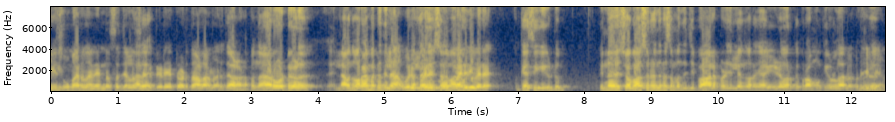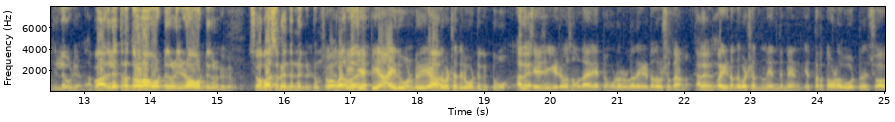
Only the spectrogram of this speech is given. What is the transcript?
G Sukumaran N S S general സെക്രട്ടറിയുടെ ഏറ്റവും അടുത്ത ആളാണ്. അടുത്ത ആളാണ്. അപ്പം നായർ വോട്ടുകൾ എല്ലാം എന്ന് പറയാൻ പറ്റത്തില്ല. ഒരു പരിധി വരെ കെ സിക്ക് കിട്ടും. പിന്നെ ശോഭാ സുരേന്ദ്രനെ സംബന്ധിച്ച് ഇപ്പോൾ ആലപ്പുഴ ജില്ല എന്ന് പറഞ്ഞാൽ ഈഴവർക്ക് പ്രാമുഖ്യമുള്ള ജില്ല കൂടിയാണ്. അപ്പൊ അതിൽ എത്രത്തോളം വോട്ടുകൾ ഈഴവ വോട്ടുകൾ ശോഭാ സുരേന്ദ്രന് കിട്ടും ശോഭ ബി ജെ പി ആയതുകൊണ്ട് ഇടതുപക്ഷത്തിൽ വോട്ട് കിട്ടുമോ? ശരി ഈഴവ സമുദായം ഏറ്റവും കൂടുതലുള്ളത് ഇടതുപക്ഷത്താണ്. അതെ, അപ്പൊ ഇടതുപക്ഷത്ത് നിന്ന് എന്തുമേൻ എത്രത്തോളം വോട്ട് ശോഭ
